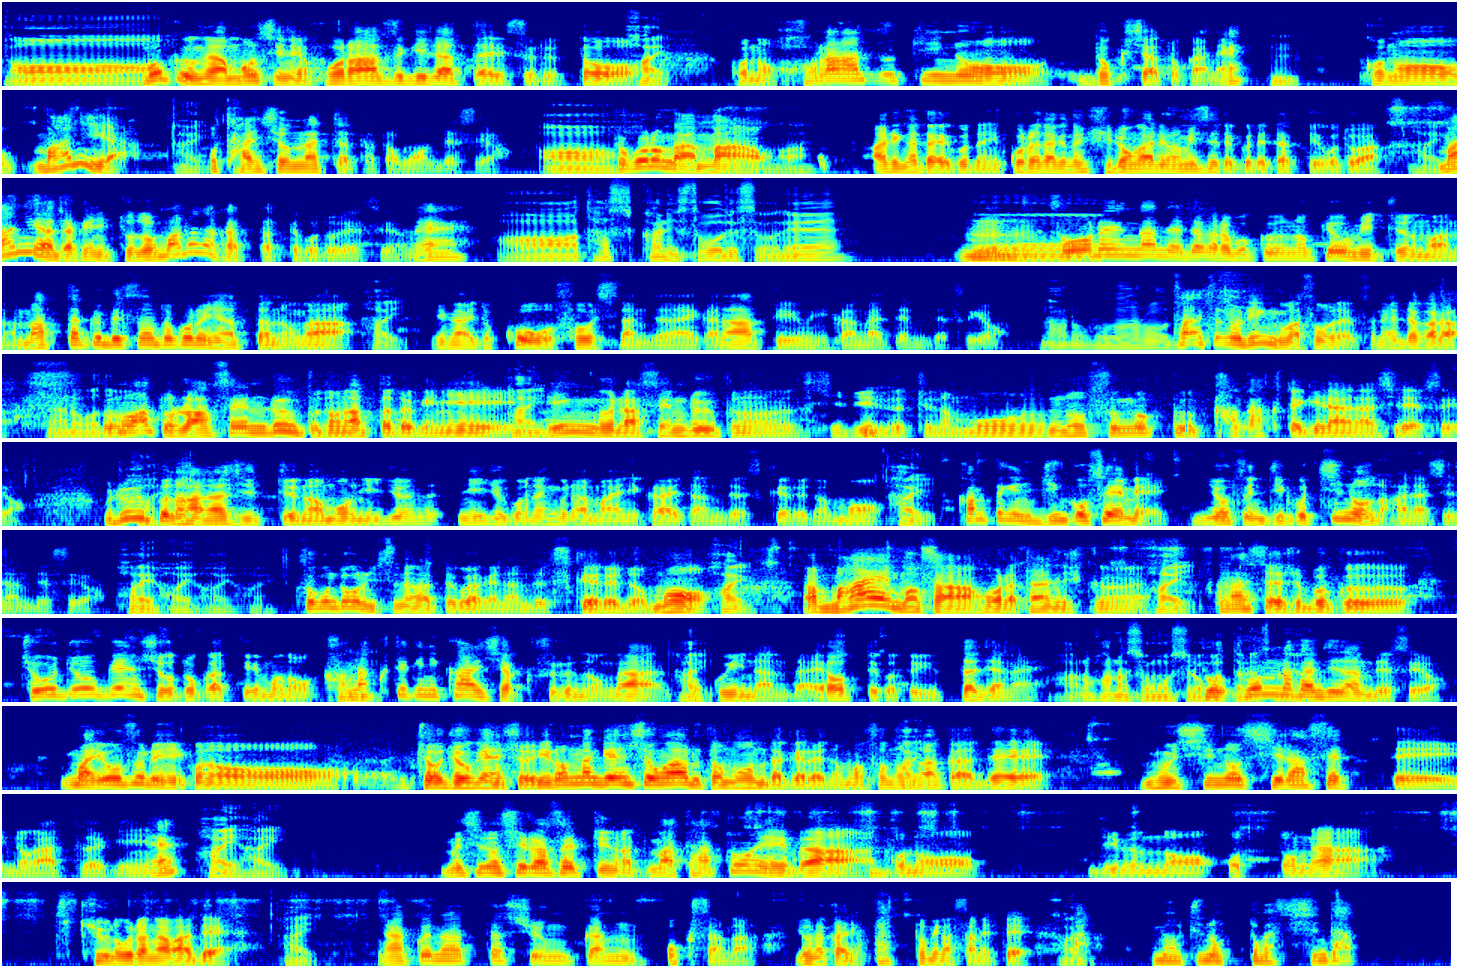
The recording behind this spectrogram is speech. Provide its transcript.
僕がもしね、ホラー好きだったりすると、はい。このホラー好きの読者とかね、うん。このマニアはい。を対象になっちゃったと思うんですよ。あー。ところが、まあ、ありがたいことに、これだけの広がりを見せてくれたっていうことは、はい。マニアだけにとどまらなかったってことですよね。あー確かにそうですよねうおん、ーそれがね、だから僕の興味っていうのは、全く別のところにあったのが、はい意外と功を奏したんじゃないかなっていうふうに考えてるんですよ。なるほどなるほど最初のリングはそうですね。だから、その後、螺旋ループとなった時に、はいリング、螺旋ループのシリーズっていうのは、ものすごく科学的な話ですよ。ループの話っていうのはもう20 25年ぐらい前に書いたんですけれども、はい。完璧に人工生命、要するに人工知能の話なんですよ。はいはいはいはい。そこのところに繋がっていくわけなんですけれども、はい。あ前もさ、ほら、谷志君、はい。話したでしょ、僕、超常現象とかっていうものを科学的に解釈するのがはい。得意なんだよってことを言ったじゃない。あの話面白かっそたですね。そんな感じなんですよ。まあ、要するに、この超常現象、いろんな現象があると思うんだけれども、その中で、虫の知らせっていうのがあったときにね、はいはい。虫の知らせっていうのは、まあ、例えばうん、この自分の夫が地球の裏側で、はい。亡くなった瞬間、奥さんが夜中にパッと目が覚めて、はい。あ今、うちの夫が死んだ。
